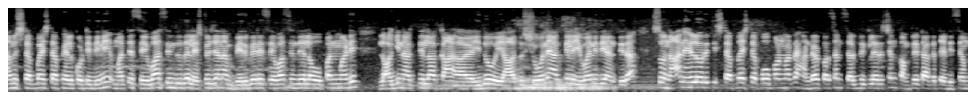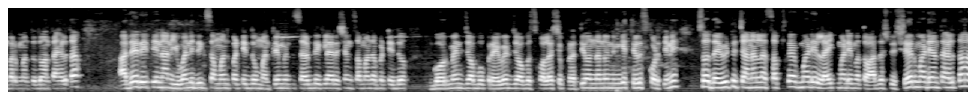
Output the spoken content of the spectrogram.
ನಾನು ಸ್ಟೆಪ್ ಬೈ ಸ್ಟೆಪ್ ಹೇಳ್ಕೊಟ್ಟಿದ್ದೀನಿ. ಮತ್ತು ಸೇವಾ ಸಿಂಧುದಲ್ಲಿ ಎಷ್ಟು ಜನ ಬೇರೆ ಬೇರೆ ಸೇವಾ ಸಿಂಧು ಎಲ್ಲ ಓಪನ್ ಮಾಡಿ ಲಾಗಿನ್ ಆಗ್ತಿಲ್ಲ, ಕಾ ಇದು ಯಾವುದು ಶೋನೇ ಆಗ್ತಿಲ್ಲ ಇವನಿದೆ ಅಂತೀರಾ? ಸೊ ನಾನು ಹೇಳೋ ರೀತಿ ಸ್ಟೆಪ್ ಬೈ ಸ್ಟೆಪ್ ಓಪನ್ ಮಾಡಿದ್ರೆ hundred percent self declaration complete ಆಗುತ್ತೆ ಡಿಸೆಂಬರ್ ಮಂತದ್ದು ಅಂತ ಹೇಳ್ತಾ. ಅದೇ ರೀತಿ ನಾನು ಯುವ ನಿಧಿಗೆ ಸಂಬಂಧಪಟ್ಟಿದ್ದು ಮಂತ್ಲಿ ಮಂತ್ ಸೆಲ್ಫ್ ಡಿಕ್ಲರೇಷನ್ ಸಂಬಂಧಪಟ್ಟಿದ್ದು government job private job scholarship ಪ್ರತಿಯೊಂದನ್ನು ನಿಮಗೆ ತಿಳಿಸ್ಕೊಡ್ತೀನಿ. ಸೊ ದಯವಿಟ್ಟು ಚಾನಲ್ನ ಸಬ್ಸ್ಕ್ರೈಬ್ ಮಾಡಿ ಲೈಕ್ ಮಾಡಿ ಮತ್ತು ಆದಷ್ಟು ಶೇರ್ ಮಾಡಿ ಅಂತ ಹೇಳ್ತಾ.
